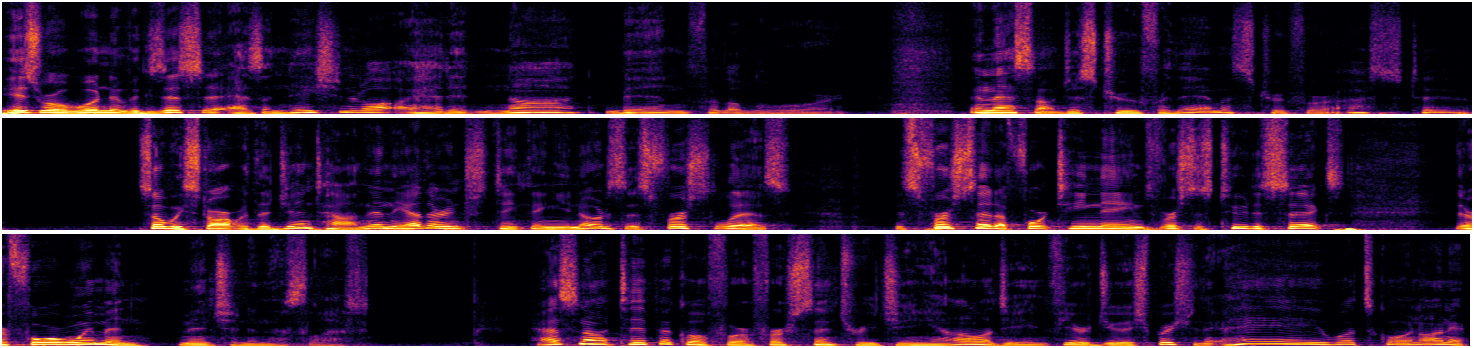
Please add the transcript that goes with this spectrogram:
Israel wouldn't have existed as a nation at all had it not been for the Lord. And that's not just true for them, it's true for us too. So we start with the Gentile. And then the other interesting thing you notice is first list, this first set of 14 names, verses 2 to 6, there are four women mentioned in this list. That's not typical for a first century genealogy. And if you're a Jewish person, you think, hey, what's going on here?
